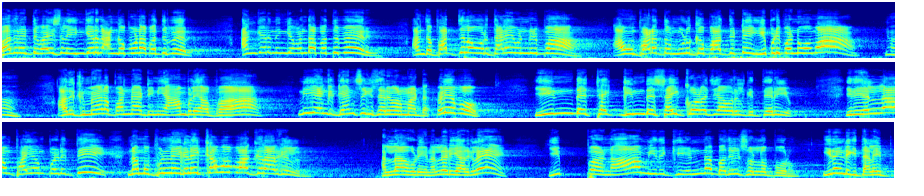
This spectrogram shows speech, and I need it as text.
பதினெட்டு வயசில் இங்கேருந்து அங்கே போனால் பத்து பேர். அங்கேருந்து இங்கே வந்தால் பத்து பேர். அந்த பத்தில் ஒரு தலைவன் இருப்பான் அவன் படத்தை முழுக்க பார்த்துட்டு இப்படி பண்ணுவோமா? அதுக்கு மேலே பண்ணாட்டி நீ ஆம்பளையாப்பா. நீ எங்கள் கன்ஸுக்கு சரி வர மாட்டேன் வெளியே போ. இந்த டெக் இந்த சைக்காலஜி அவர்களுக்கு தெரியும். இதையெல்லாம் பயன்படுத்தி நம்ம பிள்ளைகளை கவ பார்க்கிறார்கள். அல்லாஹ்வுடைய நல்லடியார்களே இப்போ நாம் இதுக்கு என்ன பதில் சொல்ல போகிறோம் இதான் இன்றைக்கு தலைப்பு.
